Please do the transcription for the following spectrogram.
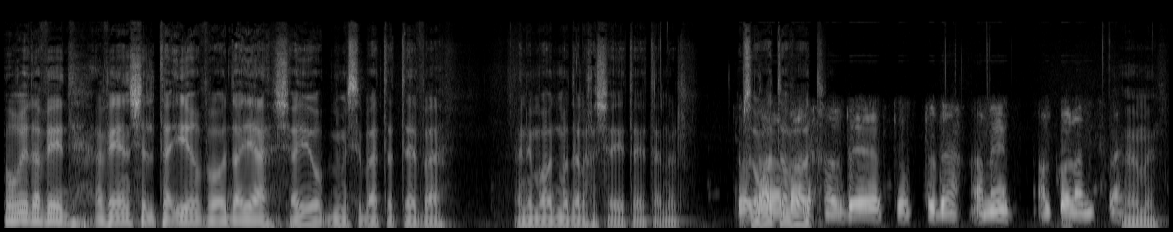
אורי דוד, אביהן של תאיר והודיה שהיו במסיבת הטבע. אני מאוד מודה לך שהיית איתנו. בשורות תודה רבה טובות. לך. תודה, אמן, על כל עם ישראל. אמן.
